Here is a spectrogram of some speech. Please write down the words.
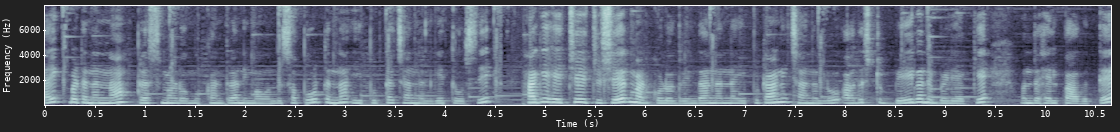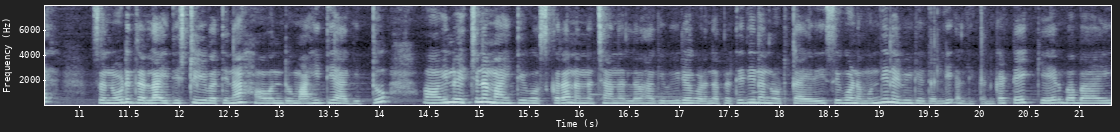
ಲೈಕ್ ಬಟನನ್ನು ಪ್ರೆಸ್ ಮಾಡೋ ಮುಖಾಂತರ ನಿಮ್ಮ ಒಂದು ಸಪೋರ್ಟನ್ನು ಈ ಪುಟ್ಟ ಚಾನಲ್ಗೆ ತೋರಿಸಿ. ಹಾಗೆ ಹೆಚ್ಚು ಹೆಚ್ಚು ಶೇರ್ ಮಾಡ್ಕೊಳ್ಳೋದ್ರಿಂದ ನನ್ನ ಈ ಪುಟಾಣಿ ಚಾನಲ್ಲು ಆದಷ್ಟು ಬೇಗನೆ ಬೆಳೆಯೋಕ್ಕೆ ಒಂದು ಹೆಲ್ಪ್ ಆಗುತ್ತೆ. ಸೊ ನೋಡಿದ್ರಲ್ಲ, ಇದಿಷ್ಟು ಇವತ್ತಿನ ಒಂದು ಮಾಹಿತಿ ಆಗಿತ್ತು. ಇನ್ನು ಹೆಚ್ಚಿನ ಮಾಹಿತಿಗೋಸ್ಕರ ನನ್ನ ಚಾನಲ್ ಹಾಗೆ ವಿಡಿಯೋಗಳನ್ನು ಪ್ರತಿದಿನ ನೋಡ್ತಾ ಇರಿ. ಸಿಗೋಣ ಮುಂದಿನ ವಿಡಿಯೋದಲ್ಲಿ. ಅಲ್ಲಿ ತನಕ ಟೇಕ್ ಕೇರ್ ಬಾಯ್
